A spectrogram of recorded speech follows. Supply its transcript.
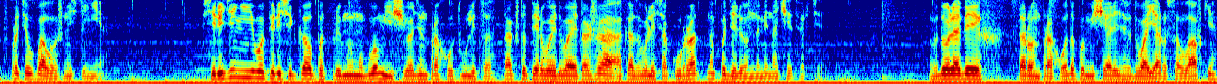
в противоположной стене. В середине его пересекал под прямым углом еще один проход улица, так что первые два этажа оказывались аккуратно поделенными на четверти. Вдоль обеих сторон прохода помещались в два яруса лавки,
